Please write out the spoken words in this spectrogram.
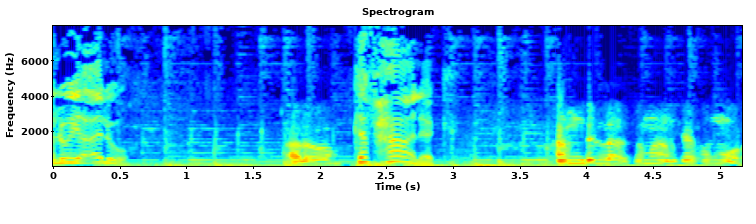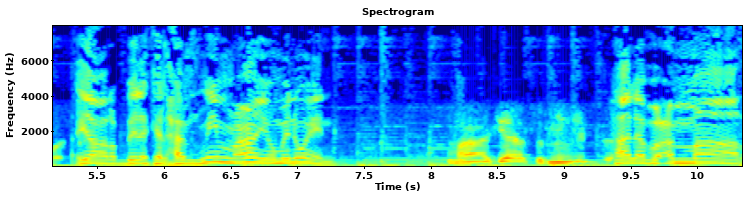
ألو يا ألو. ألو؟ كيف حالك؟ الحمد لله تمام. كيف أمورك؟ يا ربي لك الحمد. مين معاي ومن وين؟ معك ياسر من جدة. هلا أبو عمار.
